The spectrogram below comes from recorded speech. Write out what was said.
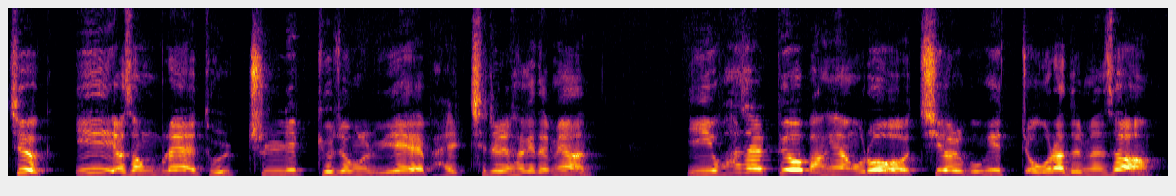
즉, 이 여성분의 돌출립 교정을 위해 발치를 하게 되면 이 화살표 방향으로 치열궁이 쪼그라들면서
